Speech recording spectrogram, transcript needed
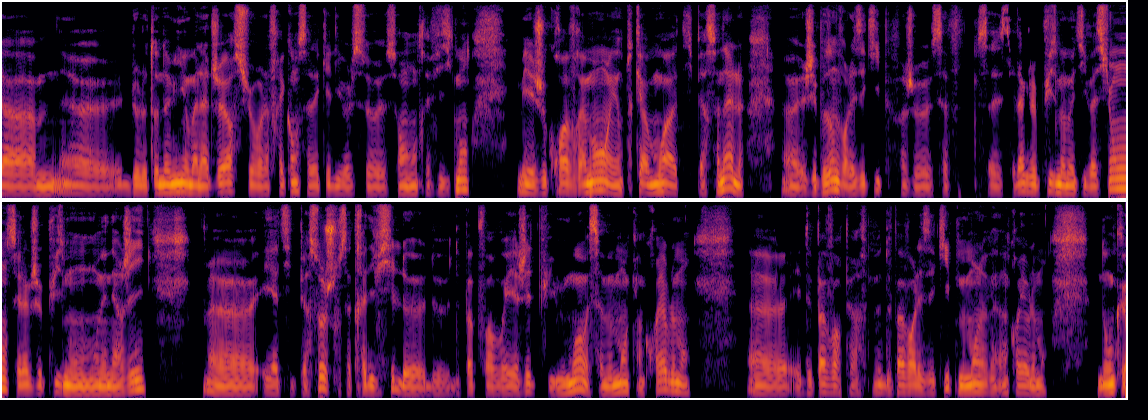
euh, l'autonomie aux managers sur la fréquence à laquelle ils veulent se, rencontrer physiquement. Mais je crois vraiment, et en tout cas moi, à titre personnel, euh, j'ai besoin de voir les équipes. C'est là que je puise ma motivation, c'est là que je puise mon, énergie. et à titre perso, je trouve ça très difficile de ne pas pouvoir voyager depuis huit mois. Ça me manque incroyablement. et de pas voir pas voir les équipes me manque incroyablement. Donc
